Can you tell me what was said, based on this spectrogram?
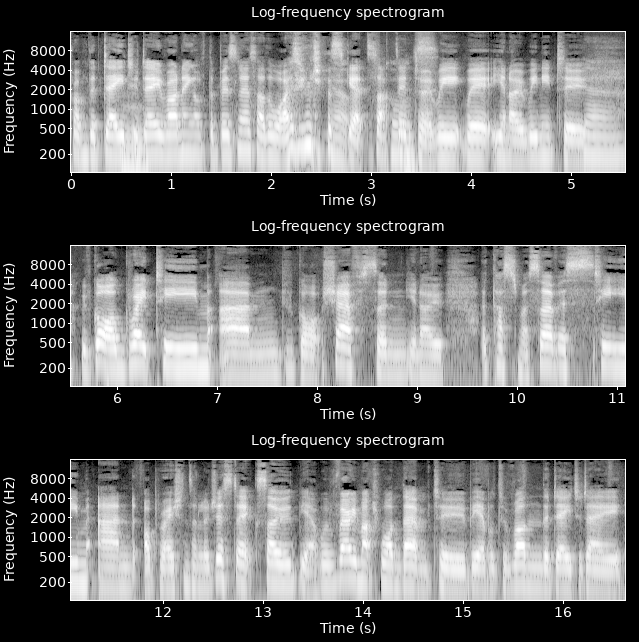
from the day to day running of the business. Otherwise, you just Yeah, get sucked into it. We we you know we need to. Yeah. We've got a great team. Um, we've got chefs and you know a customer service team and operations and logistics. So yeah, we very much want them to be able to run the day to day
